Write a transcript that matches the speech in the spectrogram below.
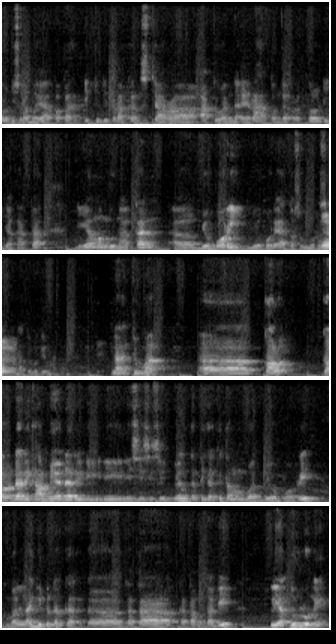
kalau di Surabaya apakah itu diterapkan secara aturan daerah atau enggak kalau di Jakarta dia menggunakan uh, biopori biopori atau sumur yeah. atau bagaimana nah cuma uh, kalau kalau dari kami ya dari di, di, di sisi sipil ketika kita membuat biopori kembali lagi benar ke, ke, kata katamu tadi lihat dulu nih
